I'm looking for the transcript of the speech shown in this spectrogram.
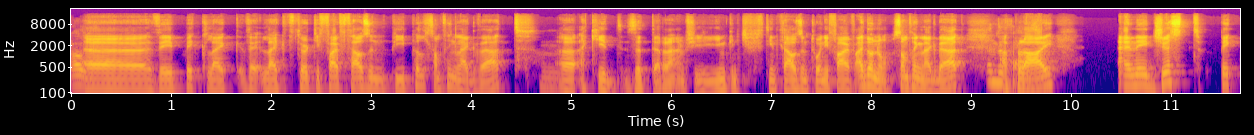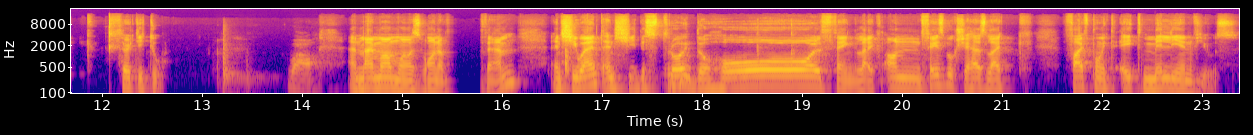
Oh, Uh, they pick like they, like 35,000 people, something like that. Hmm. Uh, أكيد زدت الرقم شي يمكن 15,000, 25, I don't know, something like that. In the Apply, and they just pick 32. Wow. and my mom was one of them and she went and she destroyed the whole thing like on facebook she has like 5.8 million views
